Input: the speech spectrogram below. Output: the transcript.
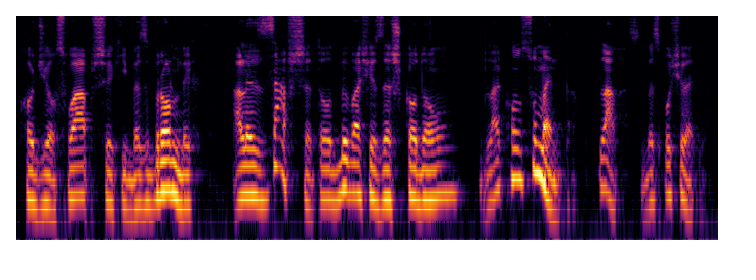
chodzi o słabszych i bezbronnych, ale zawsze to odbywa się ze szkodą dla konsumenta, dla nas bezpośrednio.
